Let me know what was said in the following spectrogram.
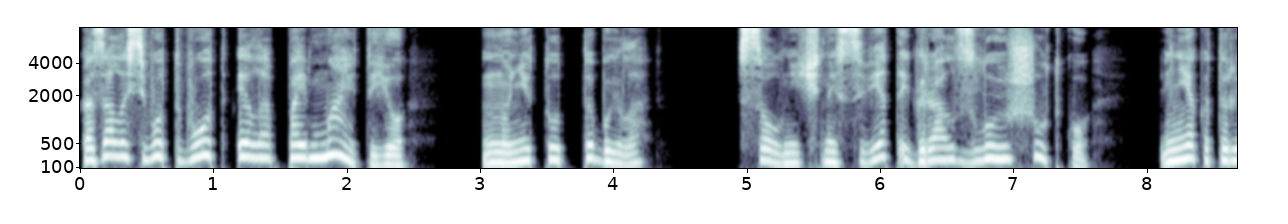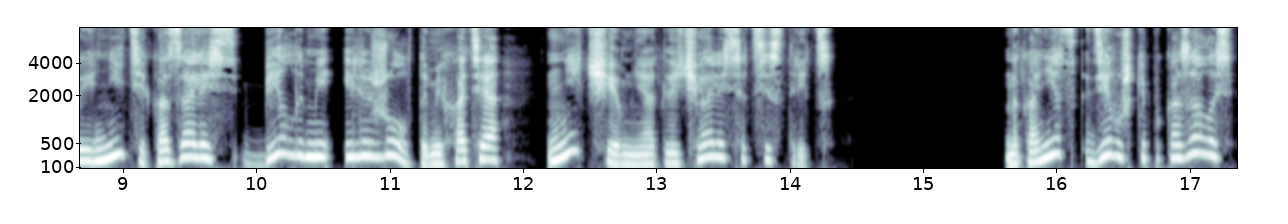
Казалось, вот-вот Элла поймает ее, но не тут-то было. Солнечный свет играл злую шутку — Некоторые нити казались белыми или желтыми, хотя ничем не отличались от сестриц. Наконец, девушке показалось,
